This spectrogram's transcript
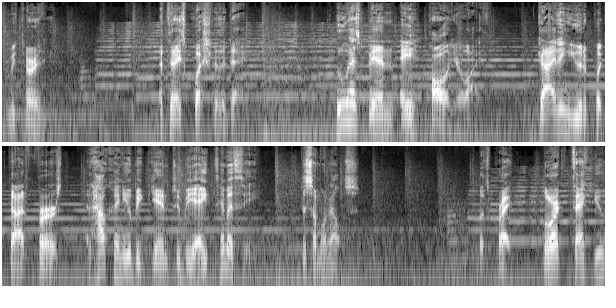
through eternity. And today's question of the day Who has been a Paul in your life, guiding you to put God first, and how can you begin to be a Timothy to someone else? Let's pray. Lord, thank you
